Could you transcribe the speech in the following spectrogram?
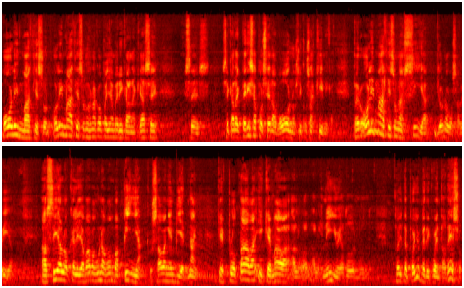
Olin Mathieson. Olin Mathieson es una compañía americana que hace, se, se caracteriza por ser abonos y cosas químicas, pero Olin Mathieson hacía, yo no lo sabía, hacía lo que le llamaban una bomba piña que usaban en Vietnam, que explotaba y quemaba a, a los niños y a todo el mundo. Entonces después yo me di cuenta de eso.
